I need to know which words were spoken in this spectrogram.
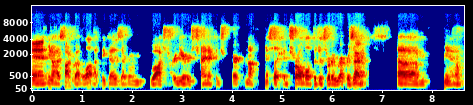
And, you know, has talked about a lot because everyone watched for years China, con- or not necessarily control, but just sort of represent, um, you know,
